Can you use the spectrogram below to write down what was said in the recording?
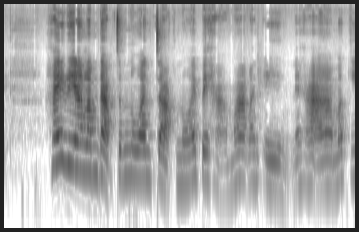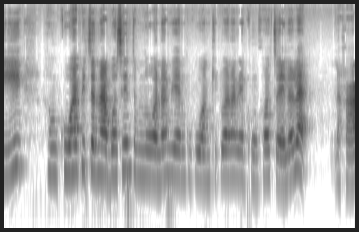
117 ให้เรียงลำดับจำนวนจากน้อยไปหามากนั่นเองนะคะเมื่อกี้คุณครูให้พิจารณาบนเส้นจำนวนนักเรียนครูควรคิดว่านักเรียนคงเข้าใจแล้วแหละนะคะ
